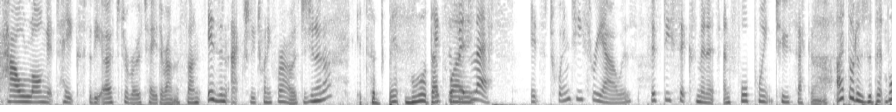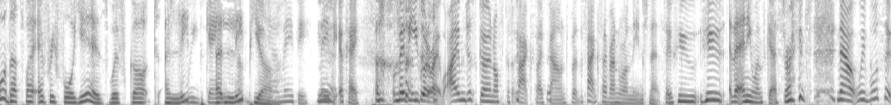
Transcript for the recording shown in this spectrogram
how long it takes for the Earth to rotate around the sun isn't actually 24 hours. Did you know that? It's a bit more. That's it's why. a bit less. It's 23 hours, 56 minutes, and 4.2 seconds. I thought it was a bit more. That's why every four years we've got a leap, a leap some- year. Yeah, maybe, maybe. Yeah. Okay, well, maybe you got it right. Well, I'm just going off the facts I found, but the facts I found were on the internet. So who, who's that anyone's guess, right? Now we've also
